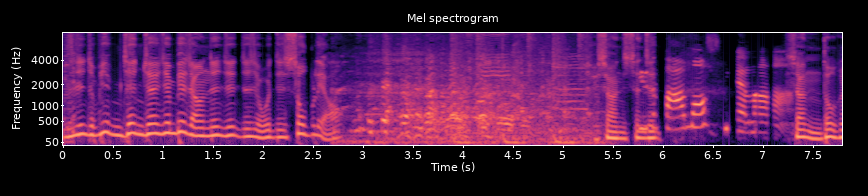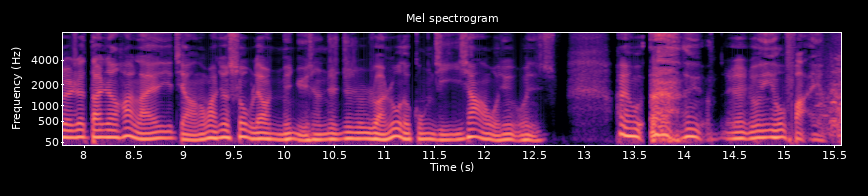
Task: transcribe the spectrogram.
你这别你这你这先别整，这这这我这受不了。像你现在拔毛脸了，像你豆哥这单身汉来讲的话，就受不了你们女生这这软弱的攻击，一下子我就我，哎呦，容易有反应。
